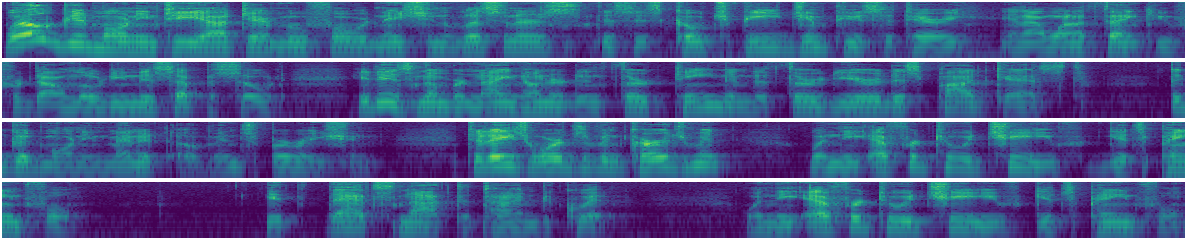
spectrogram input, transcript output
Well, good morning to you out there, Move Forward Nation of listeners. This is Coach P. Jim Pusateri, and I want to thank you for downloading this episode. It is number 913 in the third year of this podcast, the Good Morning Minute of Inspiration. Today's words of encouragement when the effort to achieve gets painful, it, that's not the time to quit. When the effort to achieve gets painful,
